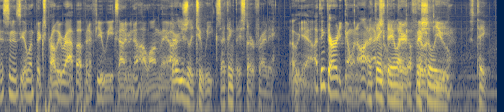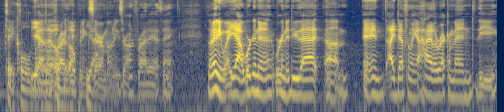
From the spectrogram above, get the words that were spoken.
as soon as the Olympics probably wrap up in a few weeks. I don't even know how long they are. They're usually two weeks. I think they start Friday. Oh yeah, I think they're already going on. I think they like They're- they have a officially few- take take hold. yeah, like, the Friday. opening yeah. ceremonies are on Friday, I think. So anyway, yeah, we're gonna we're gonna do that. Um, and I definitely I highly recommend the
